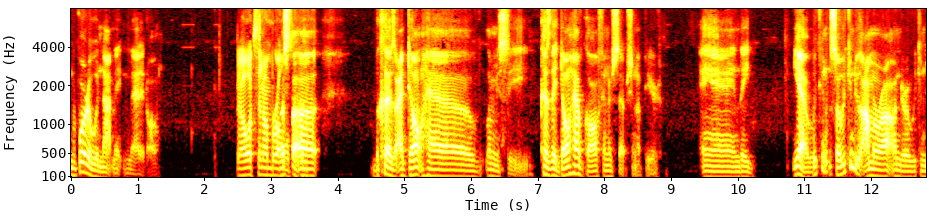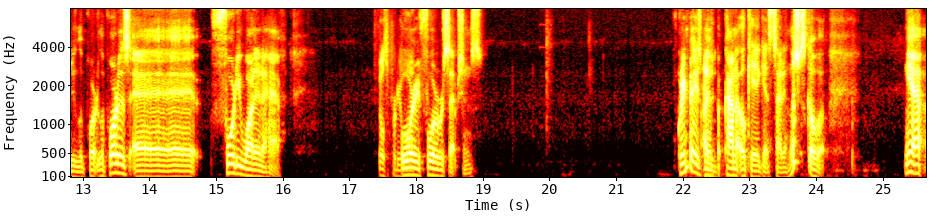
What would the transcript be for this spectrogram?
Laporta would not make me mad at all. Oh, what's the number on What's the, uh, because I don't have. Let me see. Because they don't have Goff interception up here, and they, yeah, we can. So we can do Amon-Ra under. We can do Laporta. Laporta's at 41 and a half Feels pretty or four receptions. Green Bay's been kind of okay against tight end. Let's just go up. Yeah,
